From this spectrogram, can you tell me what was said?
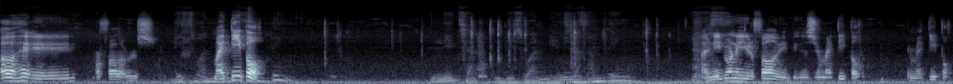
Oh, hey, our followers. My people. Needs This one needs something. I need one of you to follow me because you're my people. You're my people.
